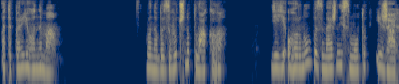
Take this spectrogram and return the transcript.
а тепер його нема. Вона беззвучно плакала, її огорнув безмежний смуток і жаль.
